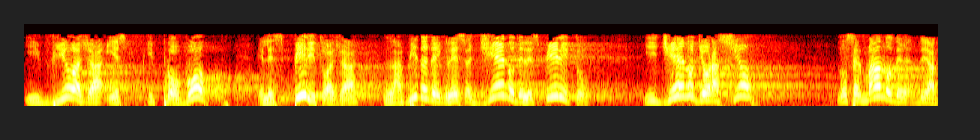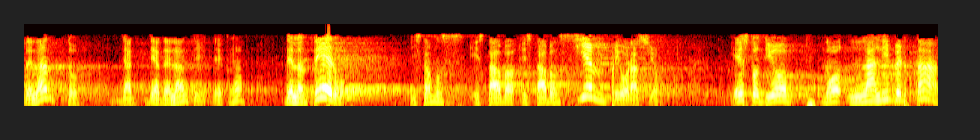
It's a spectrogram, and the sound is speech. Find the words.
y vio allá y, y probó el espíritu allá, la vida de iglesia lleno del espíritu y lleno de oración. Los hermanos de, de adelanto, de, adelante, de, delantero, estaban siempre en oración. Esto dio la libertad,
